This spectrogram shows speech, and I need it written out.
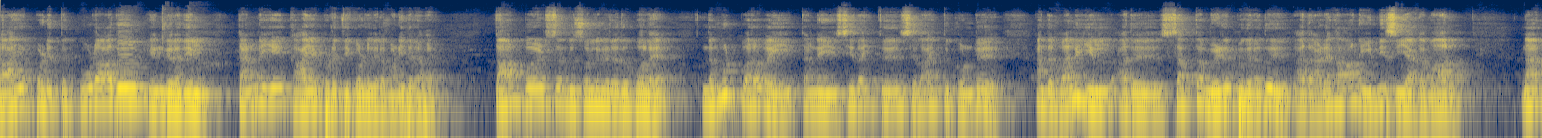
காயப்படுத்தக்கூடாது என்கிறதில் தன்னையே காயப்படுத்திக் கொள்ளுகிற மனிதர் அவர். தான் பேர்ட்ஸ் என்று சொல்லுகிறது போல இந்த முட்பறவை தன்னை சிதைத்து சிலாய்த்து கொண்டு அந்த வழியில் அது சத்தம் எழுப்புகிறது அது அழகான இன்னிசையாக மாறும். நான்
